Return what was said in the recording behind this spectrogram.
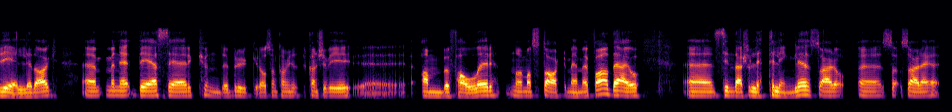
reell i dag. Um, men det jeg ser kunder bruker, og som kan, kanskje vi uh, anbefaler når man starter med MFA, det er jo uh, siden det er så lett tilgjengelig, så er, det, så, så er, det,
